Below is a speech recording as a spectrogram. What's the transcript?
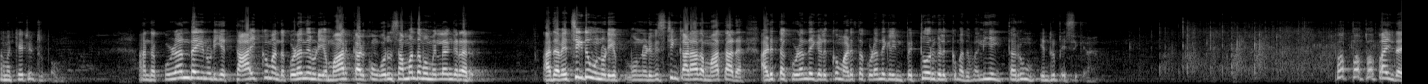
நம்ம கேட்டுட்ருப்போம் அந்த குழந்தையினுடைய தாய்க்கும் அந்த குழந்தையினுடைய மார்க் கார்டுக்கும் ஒரு சம்மந்தமும் இல்லைங்கிறார். அதை வச்சுக்கிட்டு உன்னுடைய உன்னுடைய விசிட்டிங் கார்டாக அதை மாற்றாத அடுத்த குழந்தைகளுக்கும் அடுத்த குழந்தைகளின் பெற்றோர்களுக்கும் அது வழியை தரும் என்று பேசுகிறார். பாப்பா பாப்பா இந்த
